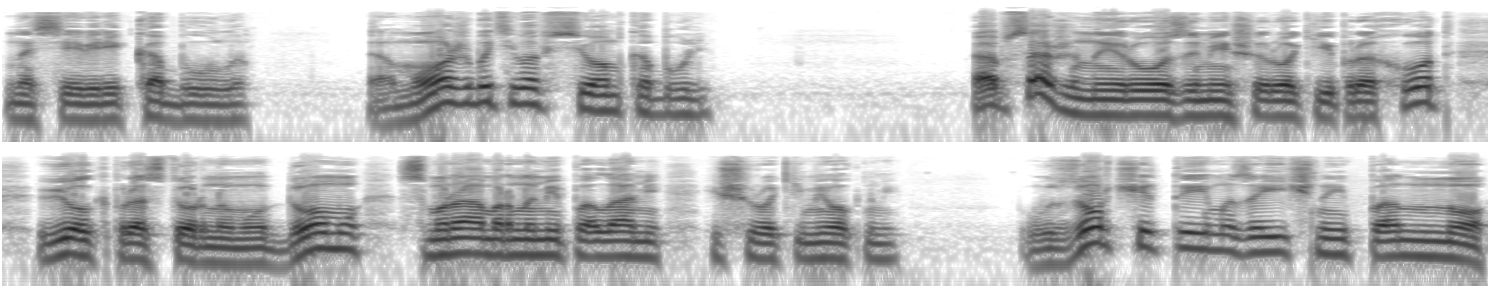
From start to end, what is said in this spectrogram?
на севере Кабула, а может быть и во всем Кабуле. Обсаженный розами широкий проход вел к просторному дому с мраморными полами и широкими окнами. Узорчатые мозаичные панно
